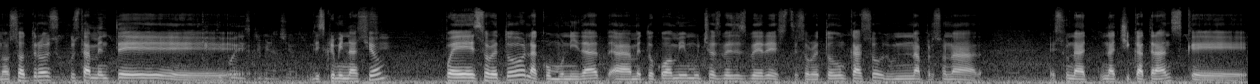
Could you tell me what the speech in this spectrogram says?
nosotros justamente... ¿Qué tipo de eh, discriminación? discriminación Sí. pues sobre todo la comunidad ah, me tocó a mí muchas veces ver este sobre todo un caso de una persona es una, una chica trans que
